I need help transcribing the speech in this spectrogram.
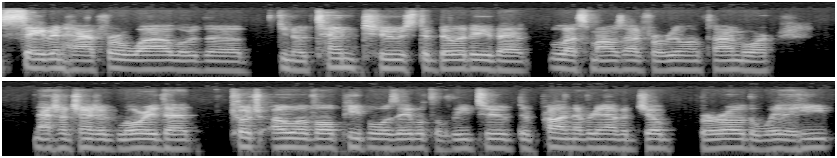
Saban had for a while, or the you know 10-2 stability that Les Miles had for a real long time, or national championship glory that Coach O of all people was able to lead to. They're probably never going to have a Joe Burrow the way that he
